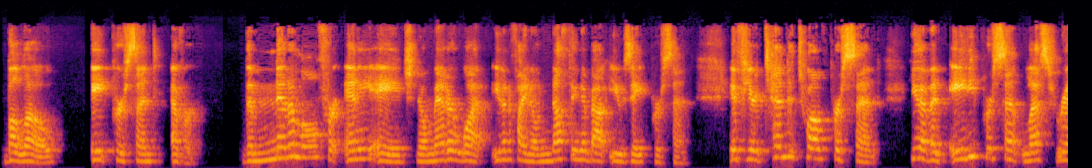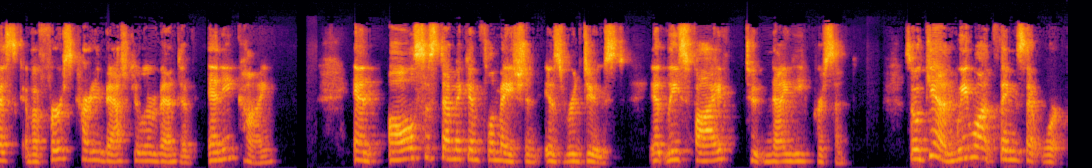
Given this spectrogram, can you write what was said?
below 8% ever. The minimal for any age, no matter what, even if I know nothing about you, is 8%. If you're 10 to 12%, you have an 80% less risk of a first cardiovascular event of any kind, and all systemic inflammation is reduced at least 5 to 90%. So, again, we want things that work.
